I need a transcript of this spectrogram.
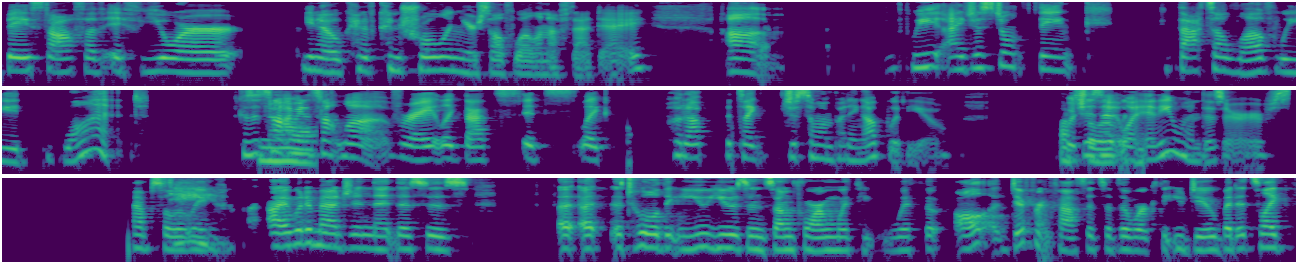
based off of if you're you know, kind of controlling yourself well enough that day. Um, we, I just don't think that's a love we want because it's no. not, I mean, it's not love, right? Like that's, it's like put up, it's like just someone putting up with you, Absolutely. which isn't what anyone deserves. Absolutely. Damn. I would imagine that this is a, a, tool that you use in some form with with the, all different facets of the work that you do, but it's like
